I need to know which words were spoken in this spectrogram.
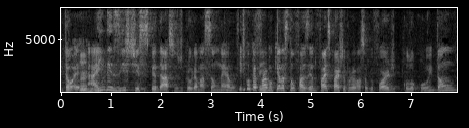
Então, é, uhum. ainda existe esses pedaços de programação nela. E de qualquer Sim. forma, o que elas estão fazendo faz parte da programação que o Ford colocou. Então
